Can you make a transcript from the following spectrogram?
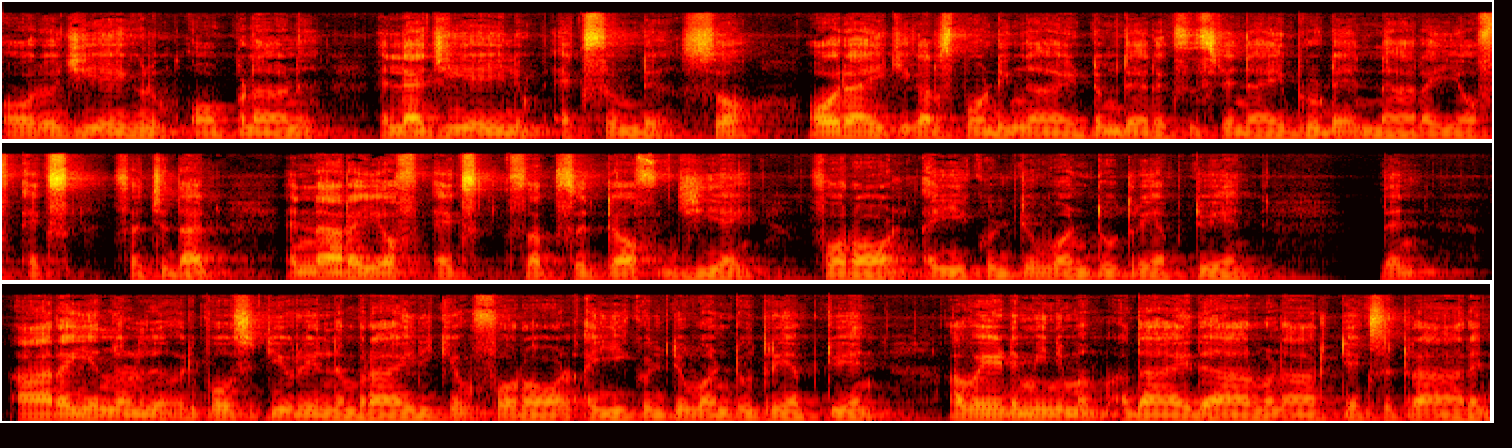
ഓരോ ജി ഐകളും ഓപ്പൺ ആണ്. എല്ലാ ജി ഐയിലും എക്സ് ഉണ്ട്. സോ ഓരോ ഐക്ക് കറസ്പോണ്ടിങ് ആയിട്ടും there exist neighbourhood N R I of X such that R I of X subset of G I for all I equal to one two three up to N then R I എന്നുള്ളത് ഒരു പോസിറ്റീവ് റിയൽ നമ്പർ ആയിരിക്കും. For all I equal to one two three up to N അവയുടെ മിനിമം അതായത് R one R two etcetera R N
